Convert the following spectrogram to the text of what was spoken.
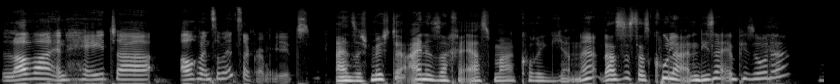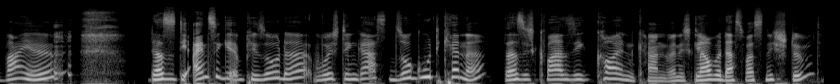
Lover und Hater, auch wenn es um Instagram geht. Also ich möchte eine Sache erstmal korrigieren. Ne? Das ist das Coole an dieser Episode, weil das ist die einzige Episode, wo ich den Gast so gut kenne, dass ich quasi callen kann, wenn ich glaube, dass was nicht stimmt.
